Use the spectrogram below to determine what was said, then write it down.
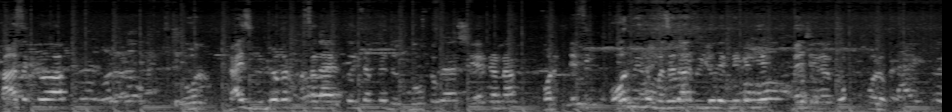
खा सकते हो आप। और गाइस वीडियो अगर पसंद आए तो इसे अपने दोस्तों के साथ शेयर करना। और ऐसी और भी मज़ेदार वीडियो देखने के लिए मेरे चैनल को फॉलो करें।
